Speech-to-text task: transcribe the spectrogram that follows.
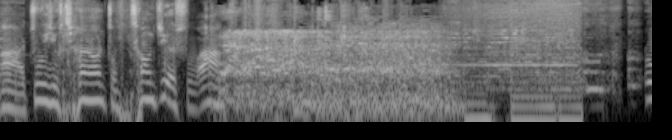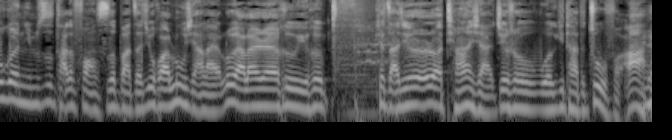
啊！祝有情人终成眷属啊！如果你们是他的粉丝，把这句话录下来，录下来然后以后，看咱就让听一下，就是我给他的祝福啊！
